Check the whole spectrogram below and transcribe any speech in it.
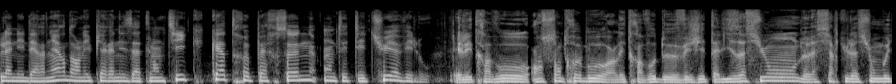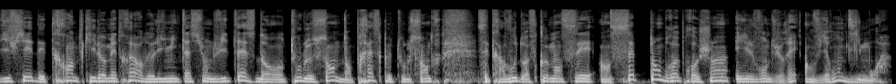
L'année dernière, dans les Pyrénées-Atlantiques, quatre personnes ont été tuées à vélo. Et les travaux en centre-bourg, hein, les travaux de végétalisation, de la circulation modifiée, des 30 km heure de limitation de vitesse dans tout le centre, dans presque tout le centre. Ces travaux doivent commencer en septembre prochain et ils vont durer environ 10 mois.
